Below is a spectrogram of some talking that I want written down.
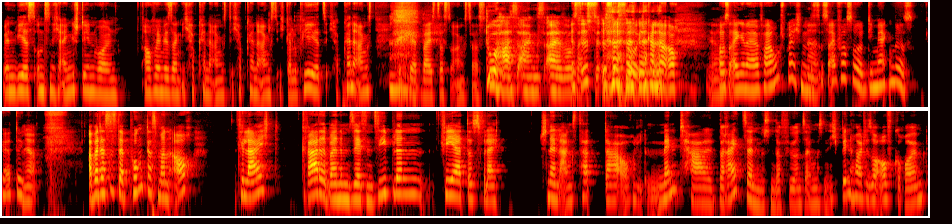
wenn wir es uns nicht eingestehen wollen. Auch wenn wir sagen, ich habe keine Angst, ich habe keine Angst, ich galoppiere jetzt, ich habe keine Angst. Das Pferd weiß, dass du Angst hast. Du hast Angst, also. Es ist, es ist so. Ich kann da auch ja. aus eigener Erfahrung sprechen. Es ist einfach so. Die merken das. Fertig. Ja. Aber das ist der Punkt, dass man auch vielleicht gerade bei einem sehr sensiblen Pferd, das vielleicht schnell Angst hat, da auch mental bereit sein müssen dafür und sagen müssen, ich bin heute so aufgeräumt,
